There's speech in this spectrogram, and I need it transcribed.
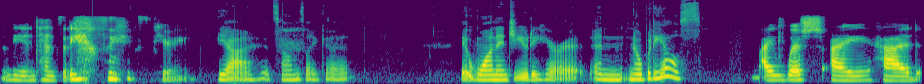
the intensity of the experience. Yeah, it sounds like it. It wanted you to hear it and nobody else. I wish I had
